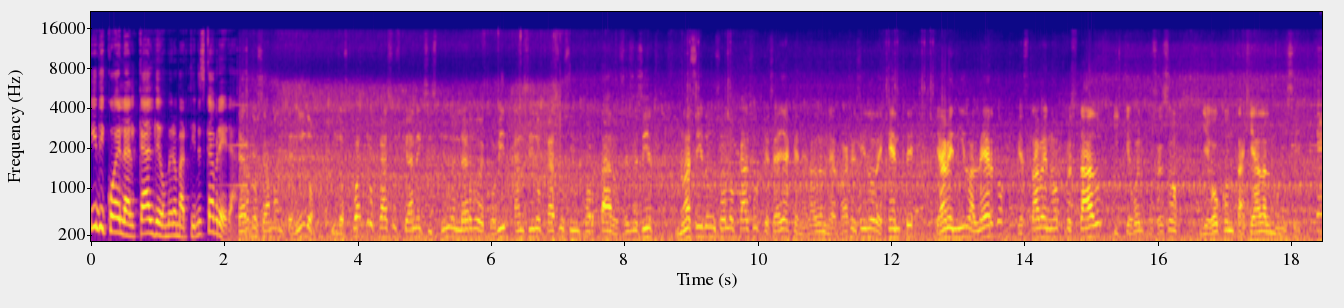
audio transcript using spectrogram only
indicó el alcalde Homero Martínez Cabrera. Lerdo se ha mantenido y los cuatro casos que han existido en Lerdo de COVID han sido casos importados, es decir, no ha sido un solo caso que se haya generado en Lerdo, ha sido de gente que ha venido a Lerdo, que estaba en otro estado y que bueno, pues eso llegó contagiada al municipio.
